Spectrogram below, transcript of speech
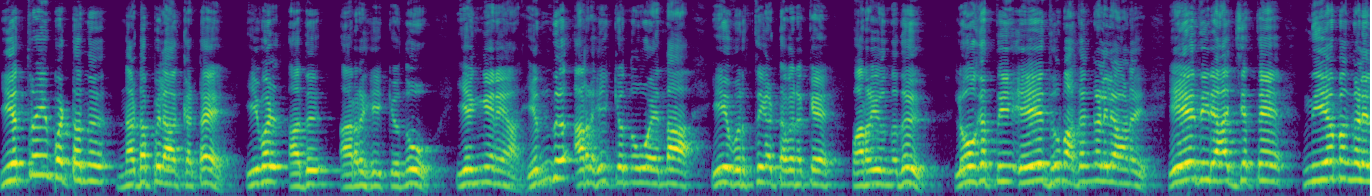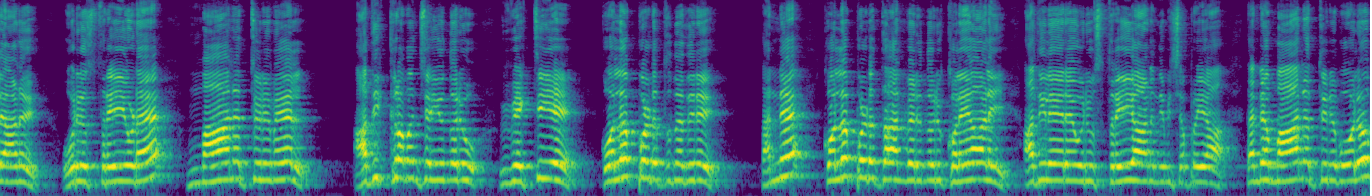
എത്രയും പെട്ടെന്ന് നടപ്പിലാക്കട്ടെ. ഇവൾ അത് അർഹിക്കുന്നു. എങ്ങനെയാണ്? എന്ത് അർഹിക്കുന്നു എന്ന ഈ വൃത്തികെട്ടവനൊക്കെ പറയുന്നത്? ലോകത്ത് ഏത് മതങ്ങളിലാണ് ഏത് രാജ്യത്തെ നിയമങ്ങളിലാണ് ഒരു സ്ത്രീയുടെ മാനത്തിനുമേൽ അതിക്രമം ചെയ്യുന്നൊരു വ്യക്തിയെ കൊലപ്പെടുത്തുന്നതിന് തന്നെ കൊലപ്പെടുത്താൻ വരുന്ന ഒരു കൊലയാളി അതിലേറെ ഒരു സ്ത്രീയാണ് നിമിഷപ്രിയ. തന്റെ മാനത്തിന് പോലും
